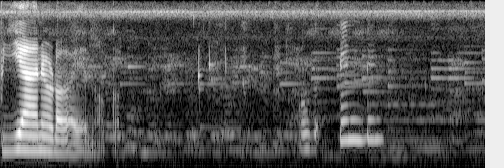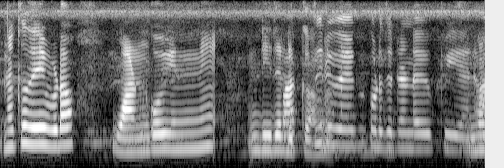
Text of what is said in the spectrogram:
പിയാനോടെ കാര്യം നോക്കാം. ദേ ഇവിടെ വൺ കോയിന് പത്ത് രൂപയൊക്കെ കൊടുത്തിട്ടുണ്ട് പിയാനോ?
